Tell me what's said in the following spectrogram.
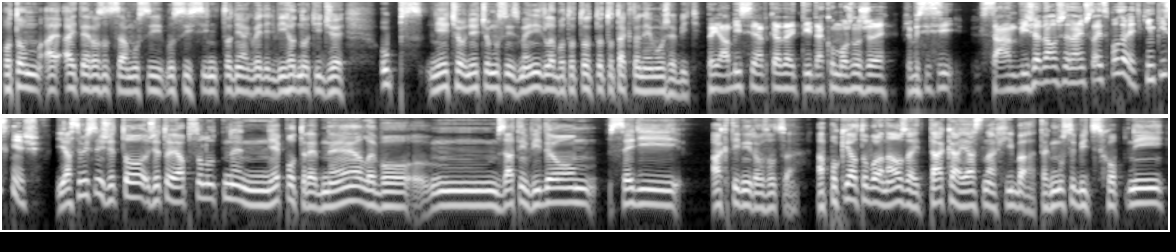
Potom aj, aj ten rozhodca musí, musí si to nejak vedieť vyhodnotiť, že ups, niečo, niečo musím zmeniť, lebo toto to, to, to takto nemôže byť. Prijal by si napríklad aj ty takú možnosť, že, že by si si sám vyžiadal, že na niečo sa aj pozrieť, kým pískneš? Ja si myslím, že to, že to je absolútne nepotrebné, lebo mm, za tým videom sedí aktívny rozhodca. A pokiaľ to bola naozaj taká jasná chyba, tak musí byť schopný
